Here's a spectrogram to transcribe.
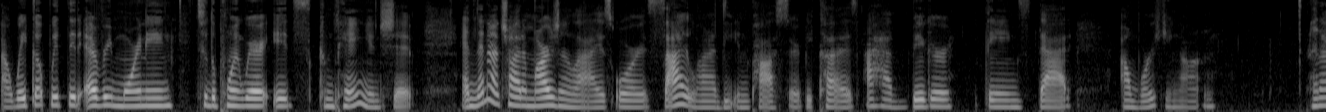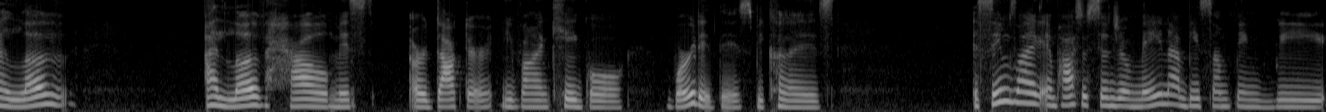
I wake up with it every morning to the point where it's companionship. And then I try to marginalize or sideline the imposter because I have bigger things that I'm working on. And I love I love how Miss or Dr. Yvonne Cagle worded this because it seems like imposter syndrome may not be something we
